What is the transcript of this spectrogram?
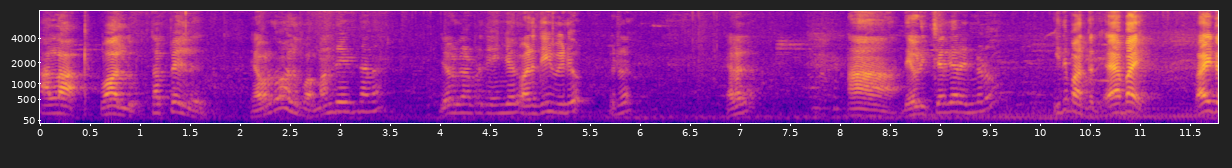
అలా వాళ్ళు తప్పేం లేదు. ఎవరిదో వాళ్ళు ఫాలో మంది ఏంటి నాన్న? దేవుడు కనపడితే ఏం చేయాలి? తీ వీడియో. ఇట్రా. ఎలాగా? ఆ, దేవుడు ఇచ్చారు కదా రెండును. ఇది పద్ధతి. ఏ అబ్బాయి రైట్.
